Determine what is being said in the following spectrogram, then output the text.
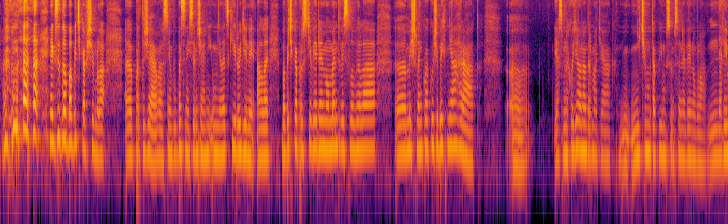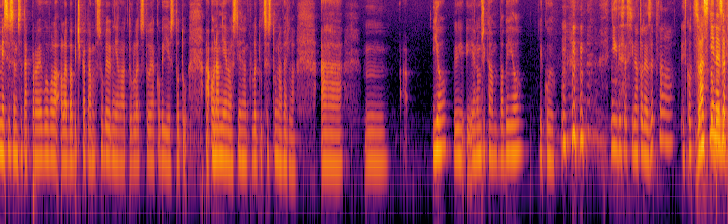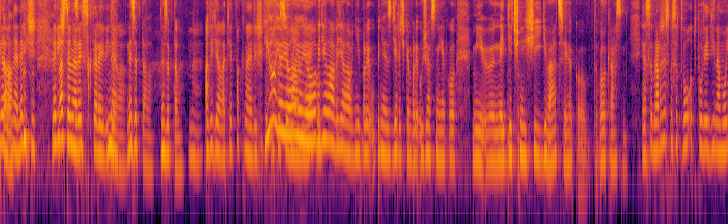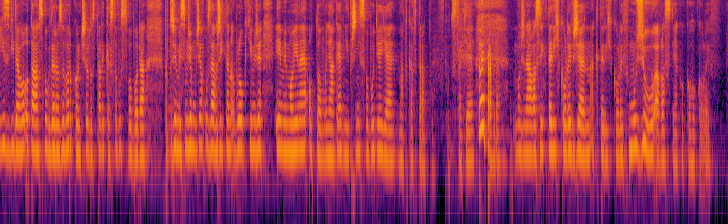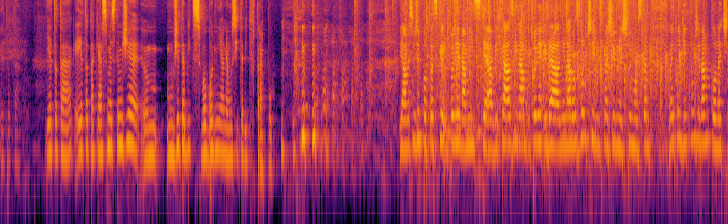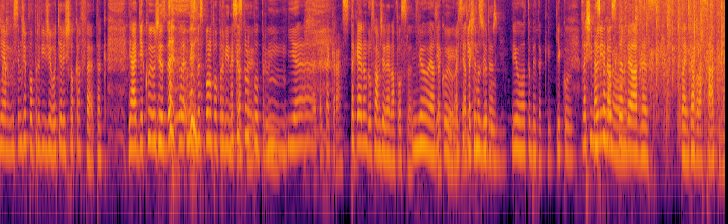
jak si toho babička všimla, eh, protože já vlastně vůbec nejsem žádný umělecký rodiny, ale babička prostě v jeden moment vyslovila eh, myšlenku, jako že bych měla hrát. Eh, já jsem nechodila na dramaťák, ničemu takovému jsem se nevěnovala. Nevím, jestli jsem se tak projevovala, ale babička tam v sobě měla tuhle tu jakoby jistotu a ona mě vlastně na tuhle tu cestu navedla. A mm, jo, jenom říkám, babi, jo, děkuju. Nikdy se si na to nezeptala? Jako, co vlastně nezeptala. Viděla? Ne, nevíš, nevíš vlastně ten rys, který viděla? Ne, nezeptala. nezeptala. Ne. A viděla tě pak na jevišti jo, jo, jo, jo, jo, jako... viděla, viděla. Oni byli úplně s dědečkem, byli úžasní, jako mý eh, nejvděčnější diváci. Jako, to bylo krásné. Já jsem ráda, že jsme se tvou odpovědí na moji zvídavou otázku, kde rozhovor končil, dostali ke slovu svoboda, protože myslím, že můžeme uzavřít ten oblouk tím, že i mimo jiné o tom, o nějaké vnitřní svobodě je matka v trapu. V podstatě. To je pravda. Možná vlastně kterýchkoliv žen a kterýchkoliv mužů a vlastně jako kohokoliv. Je to tak. Je to tak, je to tak. Já si myslím, že um, můžete být svobodní a nemusíte být v trapu. Já myslím, že potlesk je úplně na místě a vychází nám úplně ideálně na rozloučení s naším dnešním hostem. Lenko, děkuji, že nám konečně, myslím, že poprvé v životě vyšlo kafe. Tak já děkuji, že jsme, my jsme spolu poprvé na jsme spolu poprvé. Hmm. Yeah, tak tak krásně. Tak já jenom doufám, že ne naposled. Jo, já děkuji. taky. Ať se já taky moc děkuji. Jo, to by taky. Děkuji. Naším milým hostem byla dnes Lenka Vlasáková.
